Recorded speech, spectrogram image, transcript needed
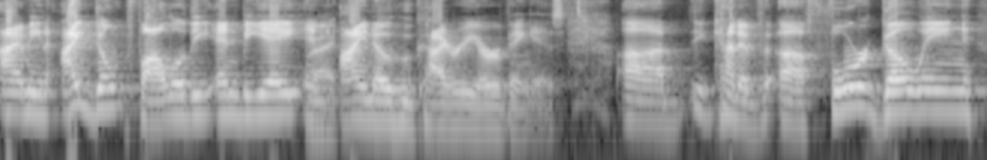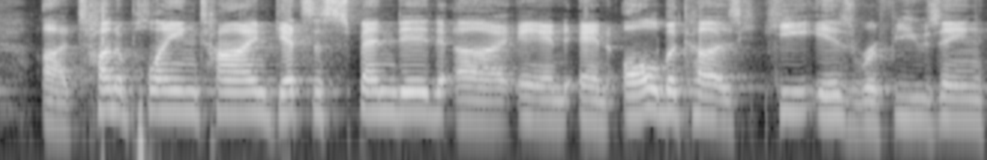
I mean, I don't follow the NBA, and Right. I know who Kyrie Irving is. Uh, kind of uh, foregoing a ton of playing time, gets suspended, uh, and and all because he is refusing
